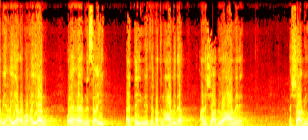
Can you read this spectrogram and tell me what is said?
abi xayaan abu xayaan wa yaxya ibn saciid ataymi iqat caabid ah can shacbi wa caamire ashacbi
